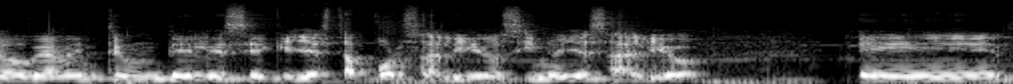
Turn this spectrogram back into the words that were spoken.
obviamente un DLC que ya está por salir o si no ya salió. Eh,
